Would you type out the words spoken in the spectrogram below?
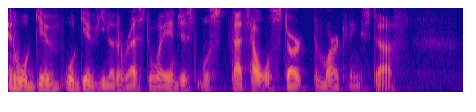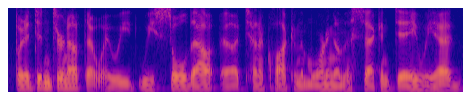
and we'll give we'll give you know the rest away, and just we'll that's how we'll start the marketing stuff. But it didn't turn out that way. We we sold out uh, 10 o'clock in the morning on the second day. We had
